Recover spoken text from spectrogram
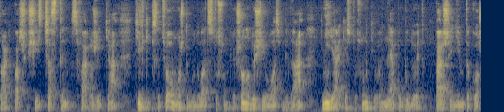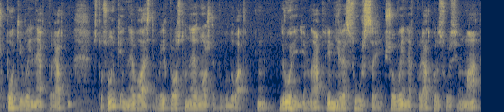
так, перших шість частин сфер життя, тільки після цього можете будувати стосунки. Якщо на душі у вас біда, ніякі стосунки ви не побудуєте. Перший дім також, поки ви не в порядку, стосунки не власті, ви їх просто не зможете побудувати. Другий дім, да, потрібні ресурси. Якщо ви не в порядку, ресурсів нема.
